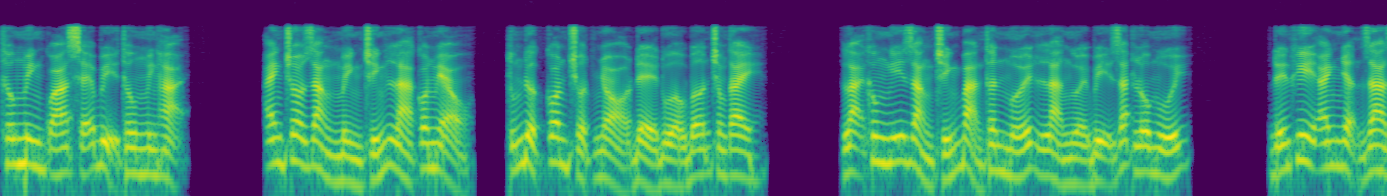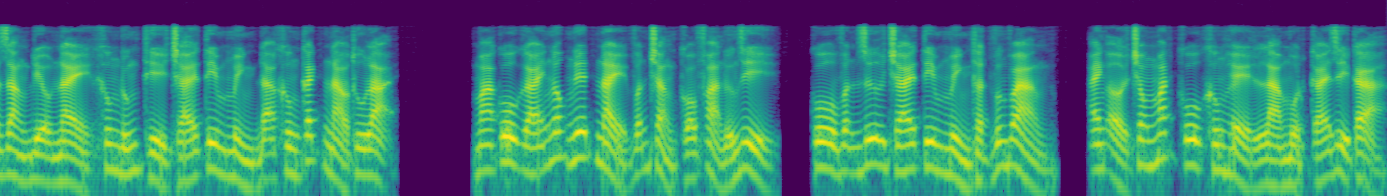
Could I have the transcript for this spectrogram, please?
thông minh quá sẽ bị thông minh hại. Anh cho rằng mình chính là con mèo túng được con chuột nhỏ để đùa bỡn trong tay. Lại không nghĩ rằng chính bản thân mới là người bị dắt lỗ múi đến khi anh nhận ra rằng điều này không đúng thì trái tim mình đã không cách nào thu lại. Mà cô gái ngốc nghếch này vẫn chẳng có phản ứng gì. Cô vẫn giữ trái tim mình thật vững vàng. Anh ở trong mắt cô không hề là một cái gì cả.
